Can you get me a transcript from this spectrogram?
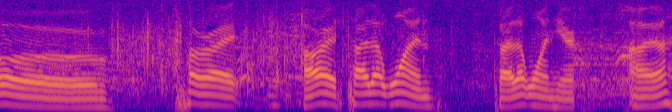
Whoa. All right. All right, tie that one. Tie that one here. Oh, yeah?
